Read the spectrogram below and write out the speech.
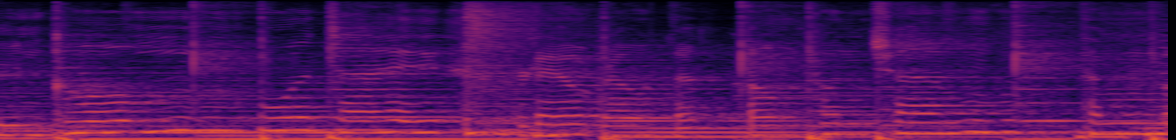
คืนคมหัวใจ แล้วเราจะต้องทนช้ำทำไม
